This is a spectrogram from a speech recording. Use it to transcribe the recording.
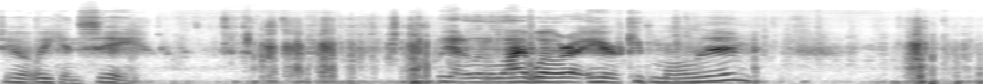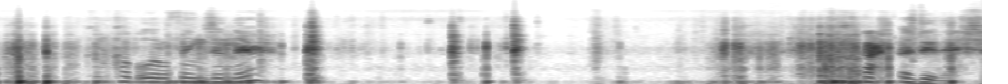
See what we can see. We got a little live well right here. Keep them all in. Got a couple little things in there. All right, let's do this.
